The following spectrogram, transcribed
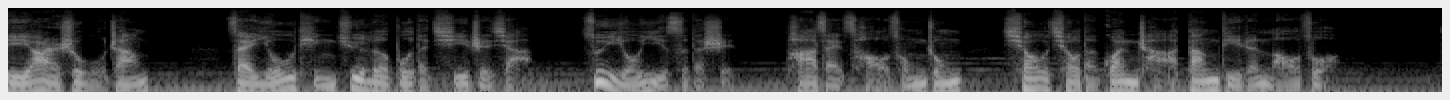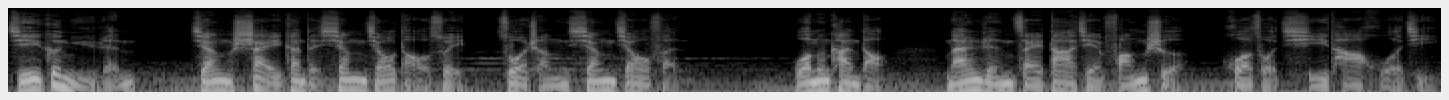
第二十五章，在游艇俱乐部的旗帜下，最有意思的是趴在草丛中悄悄地观察当地人劳作。几个女人将晒干的香蕉捣碎，做成香蕉粉。我们看到男人在搭建房舍或做其他活计，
